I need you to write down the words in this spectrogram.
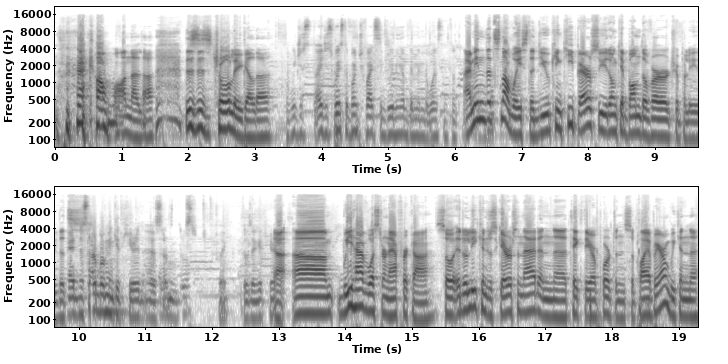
Come on, Alda. This is trolling, Alda. We just, I just waste a bunch of IC building up them in the west and I mean, that's not wasted. You can keep air so you don't get bombed over Tripoli. Yeah, That's just start bombing it here. Uh, start, like losing it here. yeah. Um, we have Western Africa, so Italy can just garrison that and uh, take the airport and supply up air, and we can uh,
